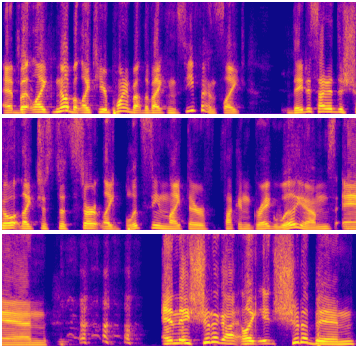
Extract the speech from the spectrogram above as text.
And, but like, no, but like to your point about the Vikings defense, like, they decided to show like just to start like blitzing like they're fucking Gregg Williams and and they should have got like it should have been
